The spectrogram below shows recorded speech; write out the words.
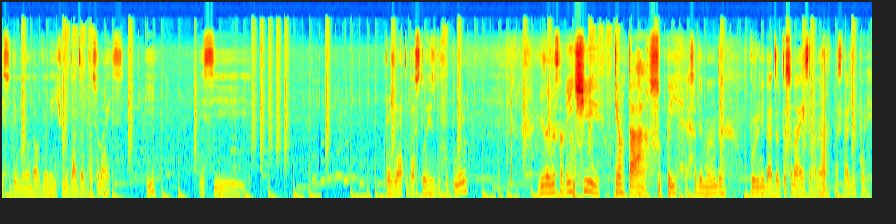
isso demanda, obviamente, unidades habitacionais e esse projeto das Torres do Futuro visa justamente tentar suprir essa demanda por unidades habitacionais lá na, na cidade de Pune.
